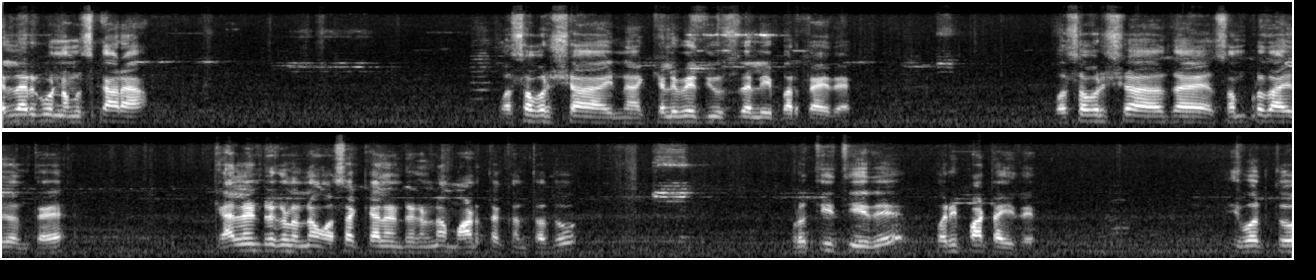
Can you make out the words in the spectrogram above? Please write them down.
ಎಲ್ಲರಿಗೂ ನಮಸ್ಕಾರ. ಹೊಸ ವರ್ಷ ಇನ್ನು ಕೆಲವೇ ದಿವಸದಲ್ಲಿ ಬರ್ತಾ ಇದೆ. ಹೊಸ ವರ್ಷದ ಸಂಪ್ರದಾಯದಂತೆ ಕ್ಯಾಲೆಂಡರ್ಗಳನ್ನು, ಹೊಸ ಕ್ಯಾಲೆಂಡರ್ಗಳನ್ನ ಮಾಡ್ತಕ್ಕಂಥದ್ದು ಪ್ರತೀತಿ ಇದೆ, ಪರಿಪಾಠ ಇದೆ. ಇವತ್ತು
